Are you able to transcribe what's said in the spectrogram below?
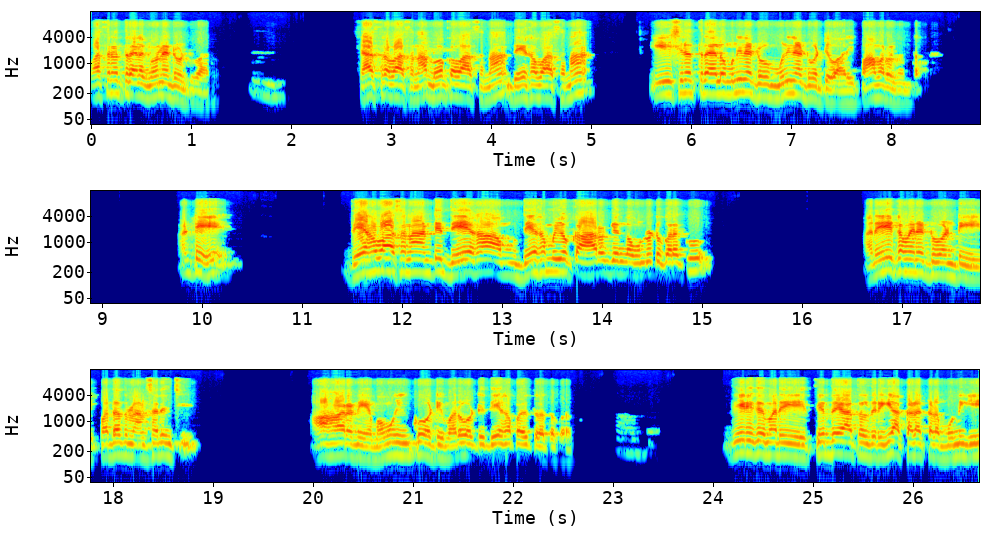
వాసనత్రయాలకు లోనటువంటి వారు. శాస్త్రవాసన లోకవాసన దేహవాసన ఈ శినత్రయాలు మునినటు మునినటువంటి వారు ఈ పామరులంతా. అంటే దేహవాసన అంటే దేహ దేహము యొక్క ఆరోగ్యంగా ఉండుట కొరకు అనేకమైనటువంటి పద్ధతులను అనుసరించి ఆహార నియమము ఇంకోటి మరొకటి దేహ పవిత్రత కొరకు. దీనికి మరి తీర్థయాత్రలు తిరిగి అక్కడక్కడ మునిగి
